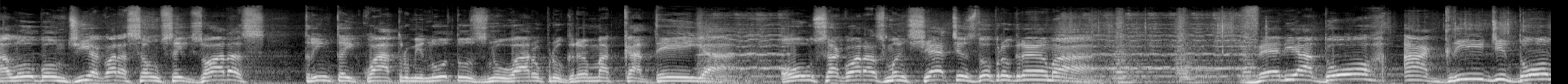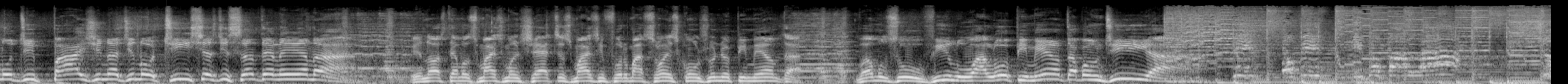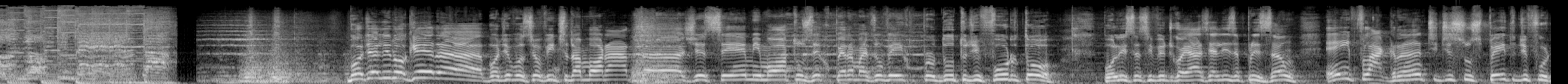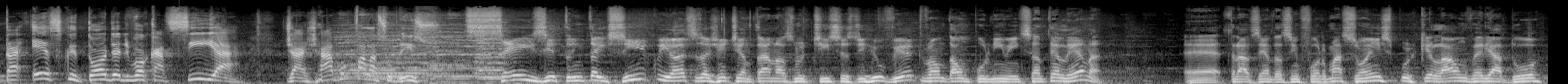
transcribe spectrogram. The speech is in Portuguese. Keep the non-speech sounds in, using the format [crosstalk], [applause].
Alô, bom dia. Agora são 6 horas 34 minutos no ar o programa Cadeia. Ouça agora as manchetes do programa. Vereador agride dono de página de notícias de Santa Helena. E nós temos mais manchetes, mais informações com o Júnior Pimenta. Vamos ouvi-lo. Alô, Pimenta, bom dia. Vim, ouvi e vou falar. Bom dia, Linogueira. Bom dia, você ouvinte da morada. GCM Motos recupera mais um veículo produto de furto. Polícia Civil de Goiás realiza prisão em flagrante de suspeito de furtar escritório de advocacia. Já já vamos falar sobre isso. 6 e 35 e antes da gente entrar nas notícias de Rio Verde, vamos dar um pulinho em Santa Helena, é, trazendo as informações, porque lá um vereador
